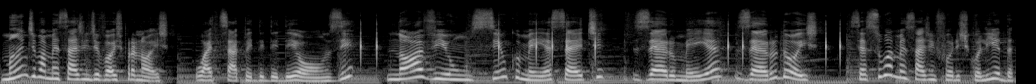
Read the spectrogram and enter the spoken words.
mande uma mensagem de voz para nós. O WhatsApp é DDD 11 91567 0602. Se a sua mensagem for escolhida,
